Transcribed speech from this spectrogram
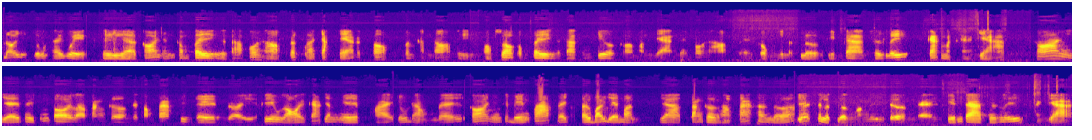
đối với chủ thể quyền. Thì à, có những công ty người ta phối hợp rất là chặt chẽ, rất tốt. Bên cạnh đó thì một số công ty người ta cũng chưa có mạnh dạng để phối hợp để cùng với lực lượng kiểm tra, xử lý các mặt hàng giả khó như vậy thì chúng tôi là tăng cường cái công tác tuyên truyền rồi kêu gọi các doanh nghiệp phải chủ động để có những cái biện pháp để tự bảo vệ mình và tăng cường hợp tác hơn nữa với cái lực lượng quản lý thị trường để kiểm tra, xử lý hàng giả.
